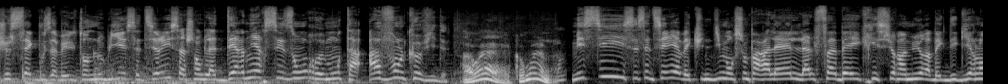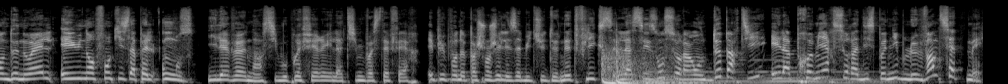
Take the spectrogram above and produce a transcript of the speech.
je sais que vous avez eu le temps de l'oublier cette série, sachant que la dernière saison remonte à avant le Covid. Ah ouais, quand même. Mais si, c'est cette série avec une dimension parallèle, l'alphabet écrit sur un mur avec des guirlandes de Noël et une enfant qui s'appelle 11. Eleven, hein, si vous préférez, la team FR. Et puis pour ne pas changer les habitudes de Netflix, la saison sera en deux parties et la première sera disponible le 27 mai.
